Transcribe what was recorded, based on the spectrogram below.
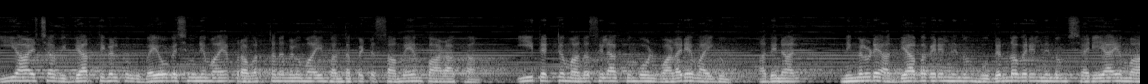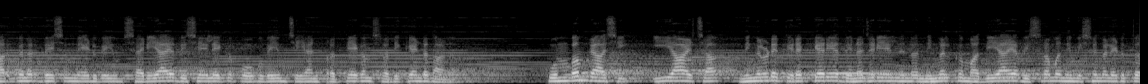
ഈ ആഴ്ച വിദ്യാർത്ഥികൾക്ക് ഉപയോഗശൂന്യമായ പ്രവർത്തനങ്ങളുമായി ബന്ധപ്പെട്ട് സമയം പാഴാക്കാം. ഈ തെറ്റ് മനസ്സിലാക്കുമ്പോൾ വളരെ വൈകും. അതിനാൽ നിങ്ങളുടെ അധ്യാപകരിൽ നിന്നും മുതിർന്നവരിൽ നിന്നും ശരിയായ മാർഗനിർദ്ദേശം നേടുകയും ശരിയായ ദിശയിലേക്ക് പോകുകയും ചെയ്യാൻ പ്രത്യേകം ശ്രദ്ധിക്കേണ്ടതാണ്. കുംഭം രാശി ഈ ആഴ്ച നിങ്ങളുടെ തിരക്കേറിയ ദിനചര്യയിൽ നിന്ന് നിങ്ങൾക്ക് മതിയായ വിശ്രമ നിമിഷങ്ങൾ എടുത്ത്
